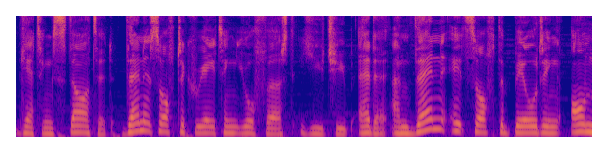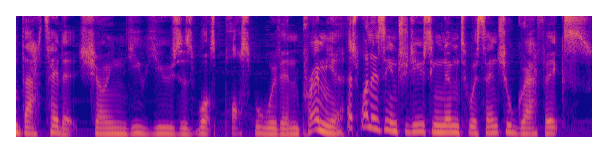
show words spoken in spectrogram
getting started. Then it's off to creating your first YouTube edit. And then it's off to building on that edit, showing new users what's possible within as well as introducing them to essential graphics,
